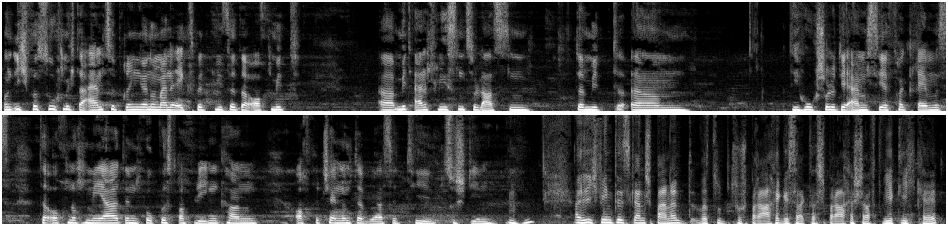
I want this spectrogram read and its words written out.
und ich versuche mich da einzubringen und meine Expertise da auch mit, äh, mit einfließen zu lassen, damit ähm, die Hochschule, die IMCFH Krems, da auch noch mehr den Fokus drauf legen kann, auch für Gender und Diversity zu stehen. Mhm. Also ich finde es ganz spannend, was du zur Sprache gesagt hast. Sprache schafft Wirklichkeit.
